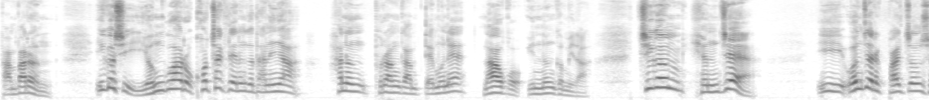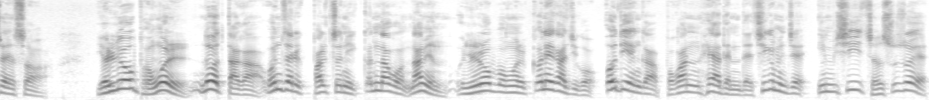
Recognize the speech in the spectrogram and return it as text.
반발은 이것이 연구하러 고착되는 것 아니냐 하는 불안감 때문에 나오고 있는 겁니다. 지금 현재 이 원자력 발전소에서 연료봉을 넣었다가 원자력 발전이 끝나고 나면 연료봉을 꺼내 가지고 어디엔가 보관해야 되는데 지금 현재 임시 저수조에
